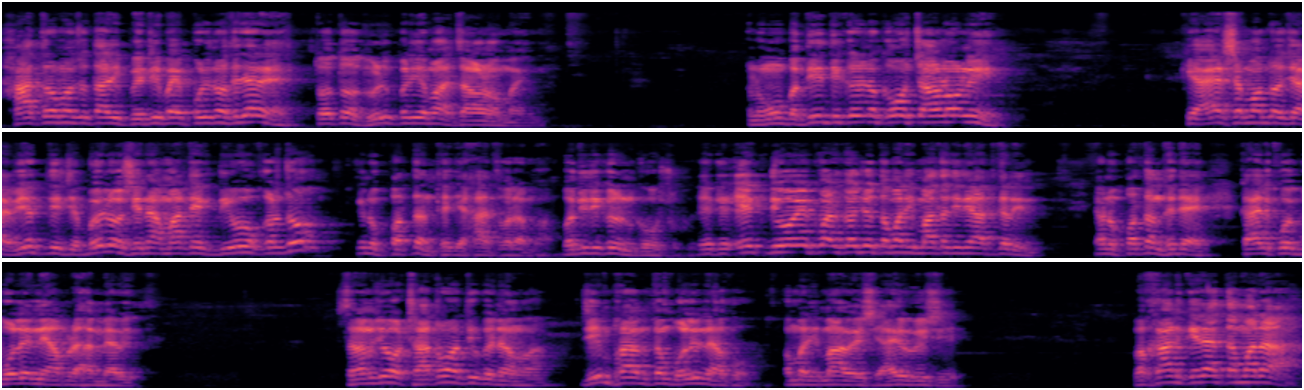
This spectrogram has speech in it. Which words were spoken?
હાથરોમાં જો તારી પેઢી ભાઈ પૂરી ન થઈ જાય ને, તો તો ધૂળ પડી અમારા ચારણોમાં અને હું બધી દીકરીઓને કહું, ચાણો નહીં, કે આયર સંબંધો જે આ વ્યક્તિ છે, બોલ્યો છે, એના માટે એક દીવો કરજો, એનું પતન થઈ જાય હાથ વરામાં. બધી દીકરીઓને કહું છું. એક એક દીવો એકવાર કરજો, તમારી માતાજીને યાદ કરીને. એનું પતન થઈ જાય. કાલે કોઈ બોલે નહીં આપણે સામે આવી. શરમ જેવો ઠાટો નથી કોઈનામાં જીમ ફાર્મ તમે બોલી નાખો. અમારી મા વિશે આયુ વિશે વખાણ કર્યા તમારા.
